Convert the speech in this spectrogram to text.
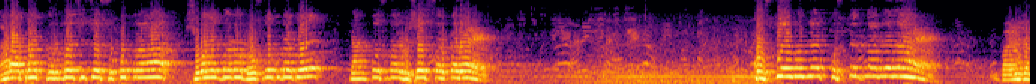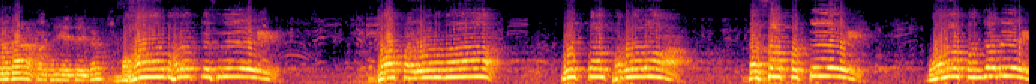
आणि आपल्या कर्जशीचे सुपुत्र शिवाजीदादा भोसले कुठे ते त्यांचं सुद्धा विशेष सहकार्य आहे. कुस्ती म्हणजे कुस्तीच लागलेलं आहे. बाळू जमादार आपण खाली यायचं इथं महान भारत केसरी. ज्या पैलवानांना प्रेतपाल फगडाला दसा पट्टे भोला पंजाबी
